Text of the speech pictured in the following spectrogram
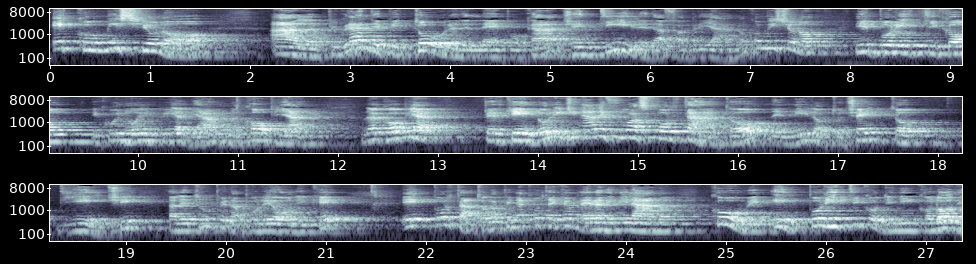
e commissionò al più grande pittore dell'epoca, Gentile da Fabriano, commissionò il Polittico, di cui noi qui abbiamo una copia, una copia perché l'originale fu asportato nel 1810 dalle truppe napoleoniche e portato alla Pinacoteca Brera di Milano come il politico di Niccolò di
